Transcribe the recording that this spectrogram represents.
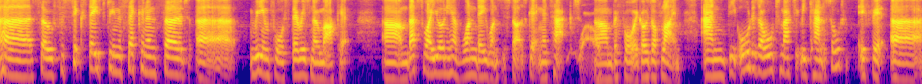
Uh, so for six days between the second and third uh, reinforce, there is no market. Um, that's why you only have one day once it starts getting attacked wow. um, before it goes offline, and the orders are automatically cancelled if it uh,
